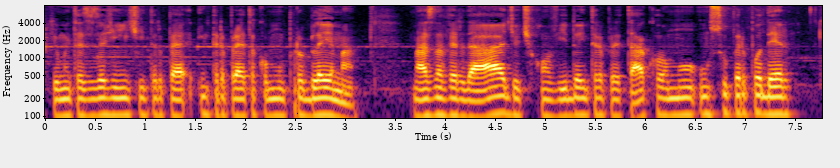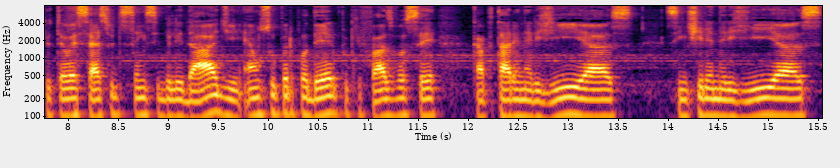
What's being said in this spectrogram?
porque muitas vezes a gente interpreta como um problema, mas na verdade eu te convido a interpretar como um superpoder, que o teu excesso de sensibilidade é um superpoder porque faz você captar energias, sentir energias,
